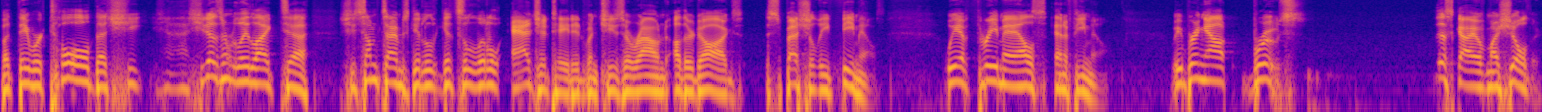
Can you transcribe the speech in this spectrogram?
But they were told that she she doesn't really like to. She sometimes get, gets a little agitated when she's around other dogs, especially females. We have three males and a female. We bring out Bruce, this guy over my shoulder,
